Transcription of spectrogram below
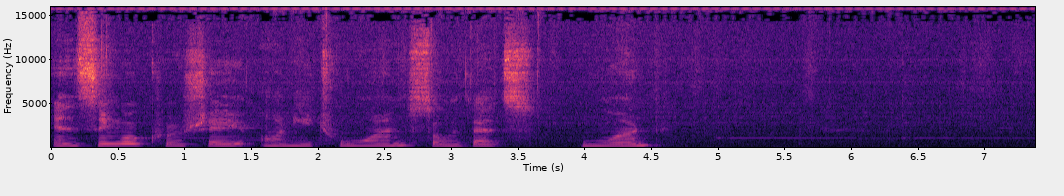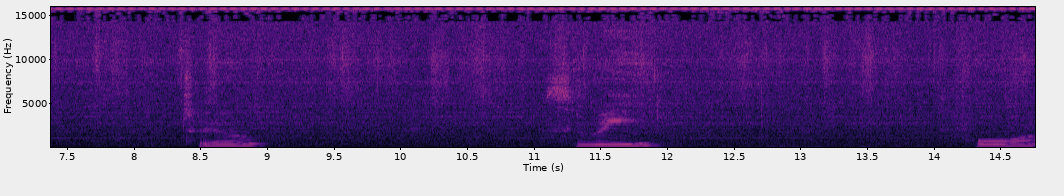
and single crochet on each one so that's one two three four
